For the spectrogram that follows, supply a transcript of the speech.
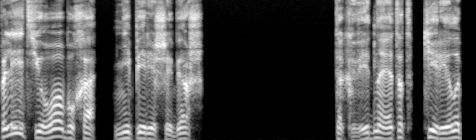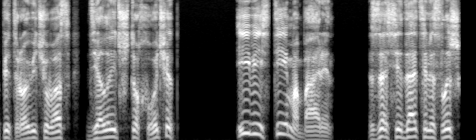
Плетью обуха не перешибешь. Так видно, этот Кирилла Петрович у вас делает, что хочет. И вестимо, барин. Заседателя, слышь,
